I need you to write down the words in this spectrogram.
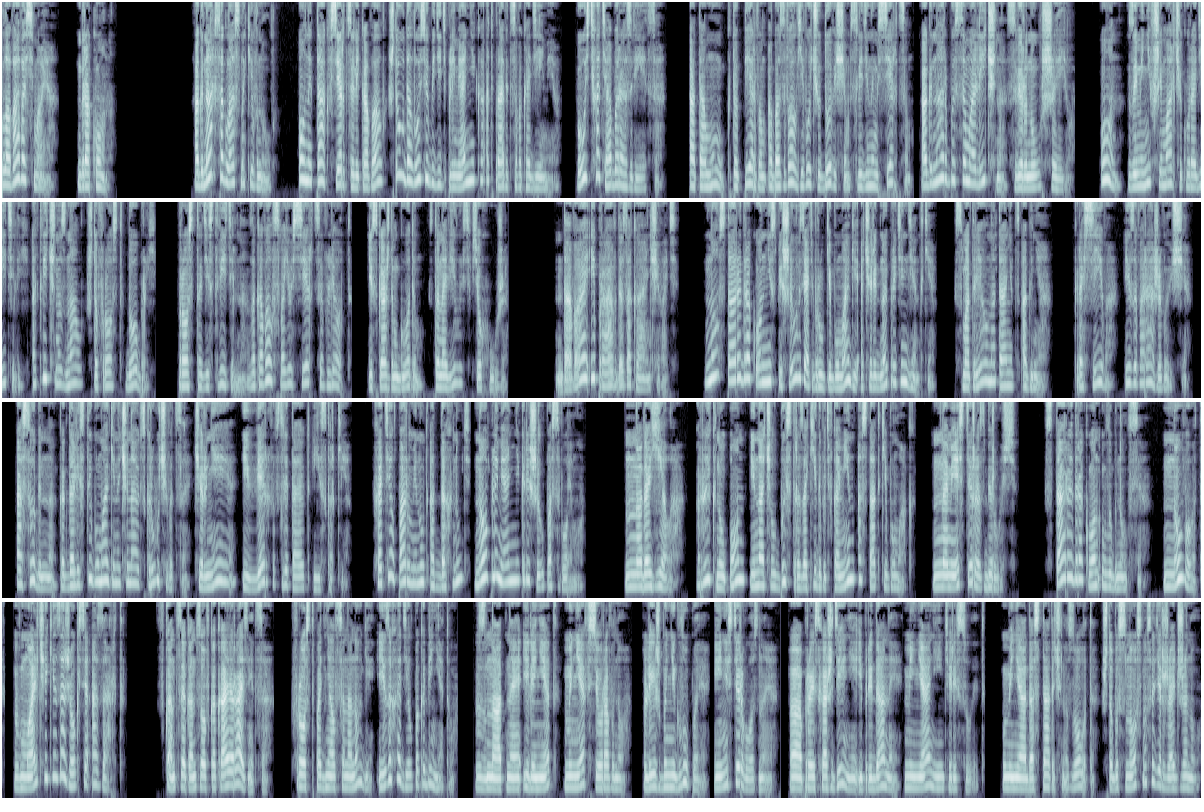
Глава восьмая. Дракон. Агнар согласно кивнул. Он и так в сердце ликовал, что удалось убедить племянника отправиться в академию. Пусть хотя бы развеется. А тому, кто первым обозвал его чудовищем с ледяным сердцем, Агнар бы самолично свернул шею. Он, заменивший мальчику родителей, отлично знал, что Фрост добрый, Просто действительно заковал свое сердце в лед, и с каждым годом становилось все хуже. «Давай и правда заканчивать». Но старый дракон не спешил взять в руки бумаги очередной претендентки. Смотрел на танец огня. Красиво и завораживающе. Особенно, когда листы бумаги начинают скручиваться, чернее и вверх взлетают искорки. Хотел пару минут отдохнуть, но племянник решил по-своему. «Надоело!» — рыкнул он и начал быстро закидывать в камин остатки бумаг. «На месте разберусь». Старый дракон улыбнулся. Ну вот, в мальчике зажегся азарт. В конце концов, какая разница? Фрост поднялся на ноги и заходил по кабинету. Знатная или нет, мне все равно. Лишь бы не глупая и не стервозная. А происхождение и приданное меня не интересует. У меня достаточно золота, чтобы сносно содержать жену.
